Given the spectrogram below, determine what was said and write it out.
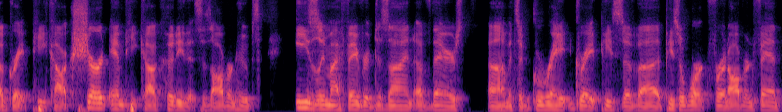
a great Peacock shirt and Peacock hoodie that says Auburn Hoops. Easily my favorite design of theirs. Um, it's a great, great piece of uh, piece of work for an Auburn fan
